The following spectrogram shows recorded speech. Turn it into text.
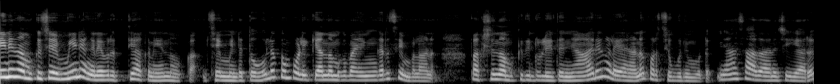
ഇനി നമുക്ക് ചെമ്മീൻ എങ്ങനെ വൃത്തിയാക്കണേന്ന് നോക്കാം. ചെമ്മീന്റെ തോലൊക്കെ പൊളിക്കാൻ നമുക്ക് ഭയങ്കര സിമ്പിളാണ് പക്ഷേ നമുക്ക് ഇതിന്റെ തന്നെ ഞാര് കളയാനാണ് കുറച്ച് ബുദ്ധിമുട്ട്. ഞാൻ സാധാരണ ചെയ്യാറ്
